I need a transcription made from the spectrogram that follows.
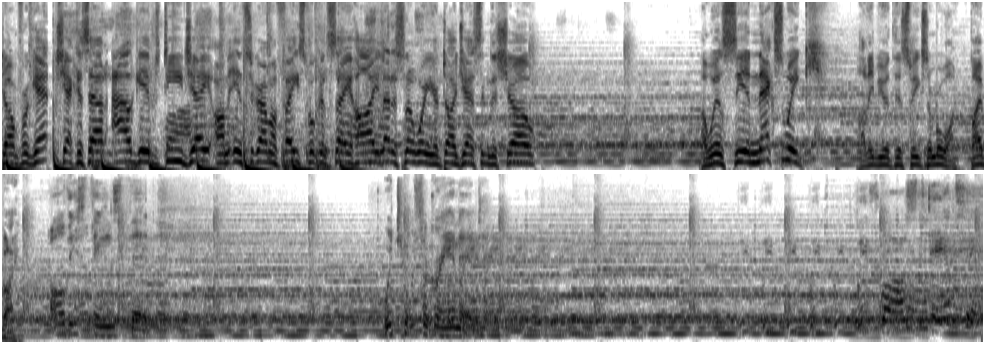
Don't forget, check us out, Al Gibbs DJ, on Instagram and Facebook, and say hi. Let us know where you're digesting the show. I will see you next week. I'll leave you with this week's number one. Bye bye. All these things that we took for granted. We've lost dancing.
